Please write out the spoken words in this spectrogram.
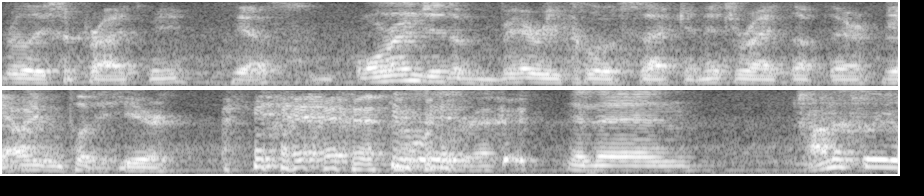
really surprised me. Yes. Orange is a very close second. It's right up there. Yeah. I would even put it here. And then, honestly,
